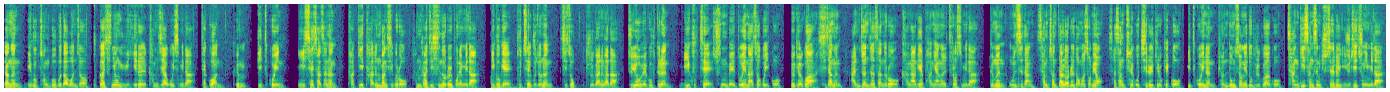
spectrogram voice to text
시장은 미국 정부보다 먼저 국가 신용 위기를 감지하고 있습니다. 채권, 금, 비트코인 이 세 자산은 각기 다른 방식으로 한 가지 신호를 보냅니다. 미국의 부채 구조는 지속 불가능하다. 주요 외국들은 미 국채 순매도에 나서고 있고 그 결과 시장은 안전자산으로 강하게 방향을 틀었습니다. 금은 온스당 3,000달러를 넘어서며 사상 최고치를 기록했고 비트코인은 변동성에도 불구하고 장기 상승 추세를 유지 중입니다.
